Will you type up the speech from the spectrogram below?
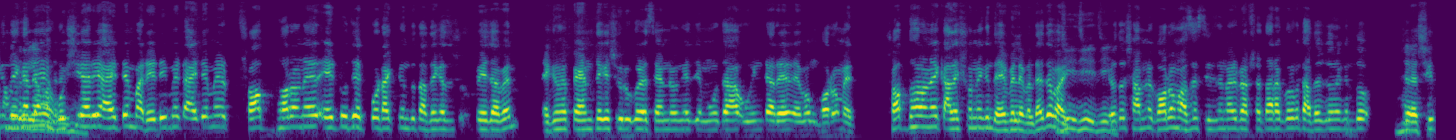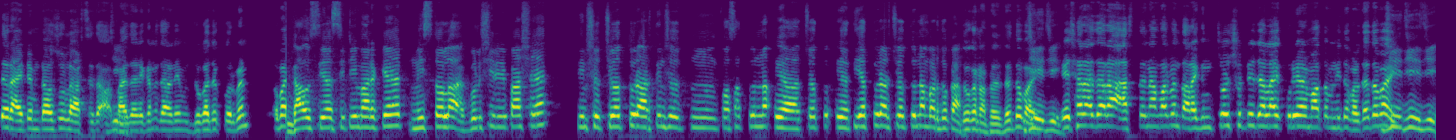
কিন্তু এখানে আলহামদুলিল্লাহ আমাদের এখানে। হুঁশিয়ারি আইটেম বা রেডিমেড আইটেমের সব ধরনের এ টু জেড প্রোডাক্ট কিন্তু তাদের কাছে পেয়ে যাবেন। এখানে প্যান্ট থেকে শুরু করে স্যান্ডং এর যে মোজা উইন্টারের এবং গরমের। সব ধরনের কালেকশনে কিন্তু অ্যাভেলেবেল তাই তো ভাই? যেহেতু সামনে গরম আছে সিজনাল ব্যবসা তারা করবে তাদের জন্য কিন্তু। শীতের আইটেমটাও চলে আসছে। ভাইদের এখানে যারা যোগাযোগ করবেন। গাউসিয়া সিটি মার্কেট নিস্তলা গুলশিরির পাশে তিনশো চুয়াত্তর আর তিনশো পঁচাত্তর তিয়াত্তর আর চুয়াত্তর নাম্বার দোকান। দোকান আপনাদের তাই তো ভাই? জি জি। এছাড়া যারা আসতে না পারবেন তারা কিন্তু চৌষট্টি জেলায় কুরিয়ার মাধ্যমে নিতে পারে তাই তো ভাই? জি জি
